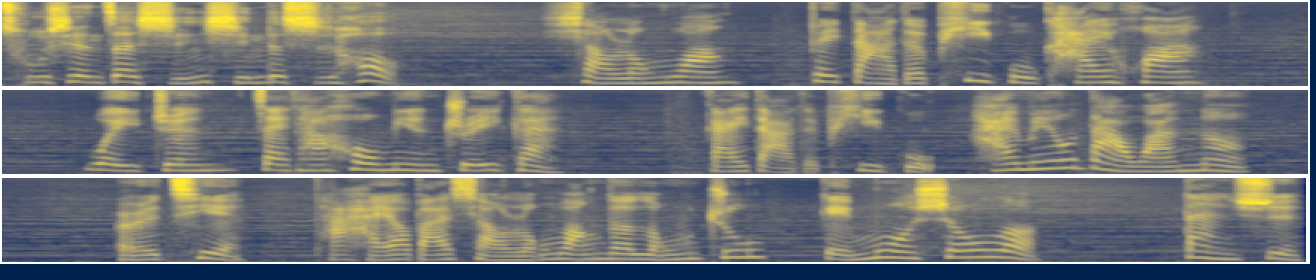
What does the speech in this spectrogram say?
出现在行刑的时候，小龙王被打得屁股开花，魏征在他后面追赶，该打的屁股还没有打完呢，而且他还要把小龙王的龙珠给没收了。但是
